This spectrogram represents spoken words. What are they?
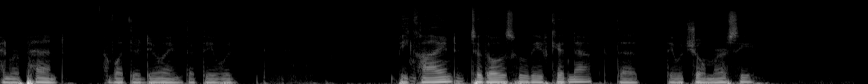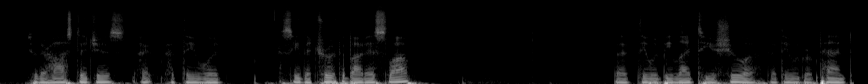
and repent of what they're doing, that they would be kind to those who they've kidnapped, that they would show mercy to their hostages, uh, that they would see the truth about Islam, that they would be led to Yeshua, that they would repent.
